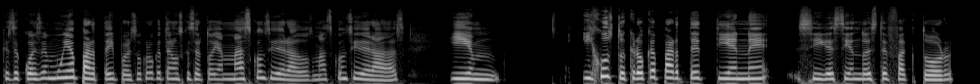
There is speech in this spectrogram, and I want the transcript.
que se cuece muy aparte y por eso creo que tenemos que ser todavía más considerados, más consideradas. Y, mm, y justo creo que aparte tiene, sigue siendo este factor,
